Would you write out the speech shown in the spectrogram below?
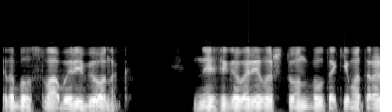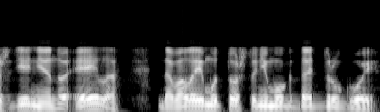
Это был слабый ребенок. Нези говорила, что он был таким от рождения, но Эйла давала ему то, что не мог дать другой.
